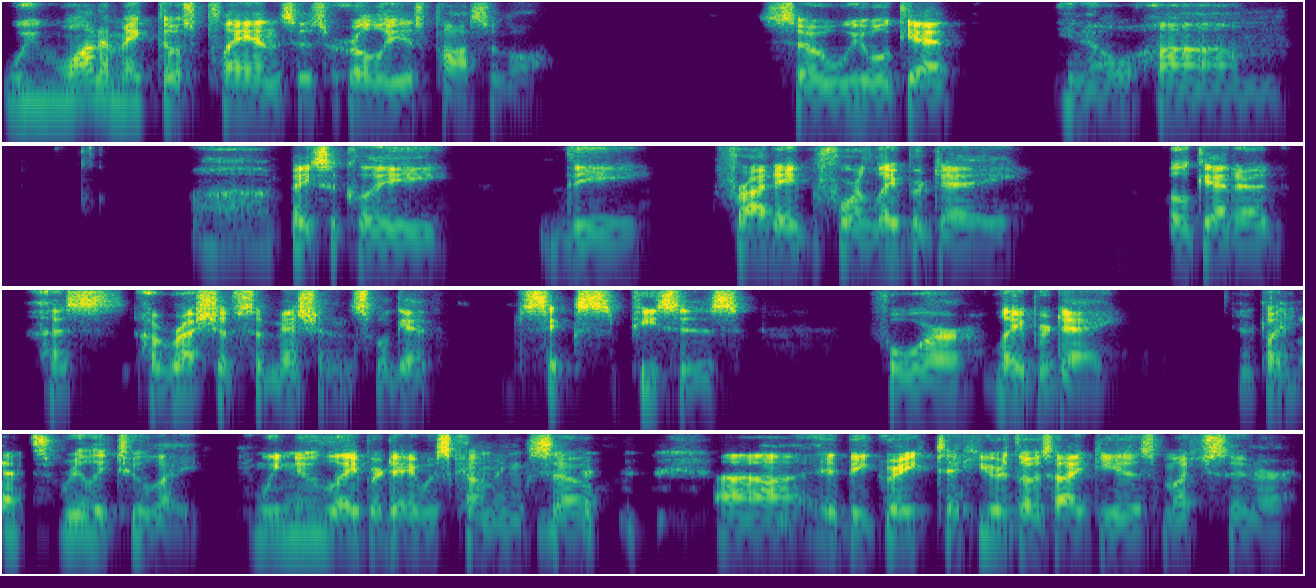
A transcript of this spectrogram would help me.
We want to make those plans as early as possible. So we will get you know um, uh, basically the friday before labor day we'll get a, a, a rush of submissions. We'll get six pieces for Labor Day. Okay. But that's really too late. We knew Labor Day was coming, so uh, it'd be great to hear those ideas much sooner.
